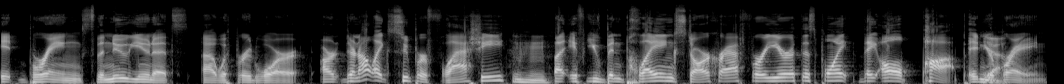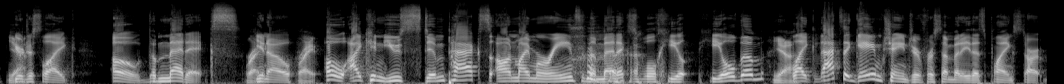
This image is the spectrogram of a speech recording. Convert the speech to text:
it brings, the new units uh, with Brood War, are they're not like super flashy, Mm-hmm. but if you've been playing StarCraft for a year at this point, they all pop in your Yeah. brain. Yeah. You're just like, oh, the medics, Right, you know, right. Oh, I can use stim packs on my Marines, and the medics will heal heal them. Yeah. like that's a game changer for somebody that's playing Star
